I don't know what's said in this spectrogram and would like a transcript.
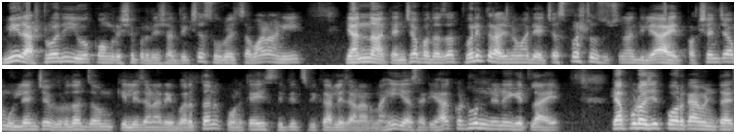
मी राष्ट्रवादी युवक काँग्रेसचे प्रदेशाध्यक्ष सूरज चव्हाण आणि यांना त्यांच्या पदाचा त्वरित राजीनामा द्यायच्या स्पष्ट सूचना दिल्या आहेत. पक्षांच्या मूल्यांच्या विरोधात जाऊन केले जाणारे वर्तन कोणत्याही स्थितीत स्वीकारले जाणार नाही यासाठी हा कठोर निर्णय घेतला आहे. त्यापुढे अजित पवार काय म्हणतात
